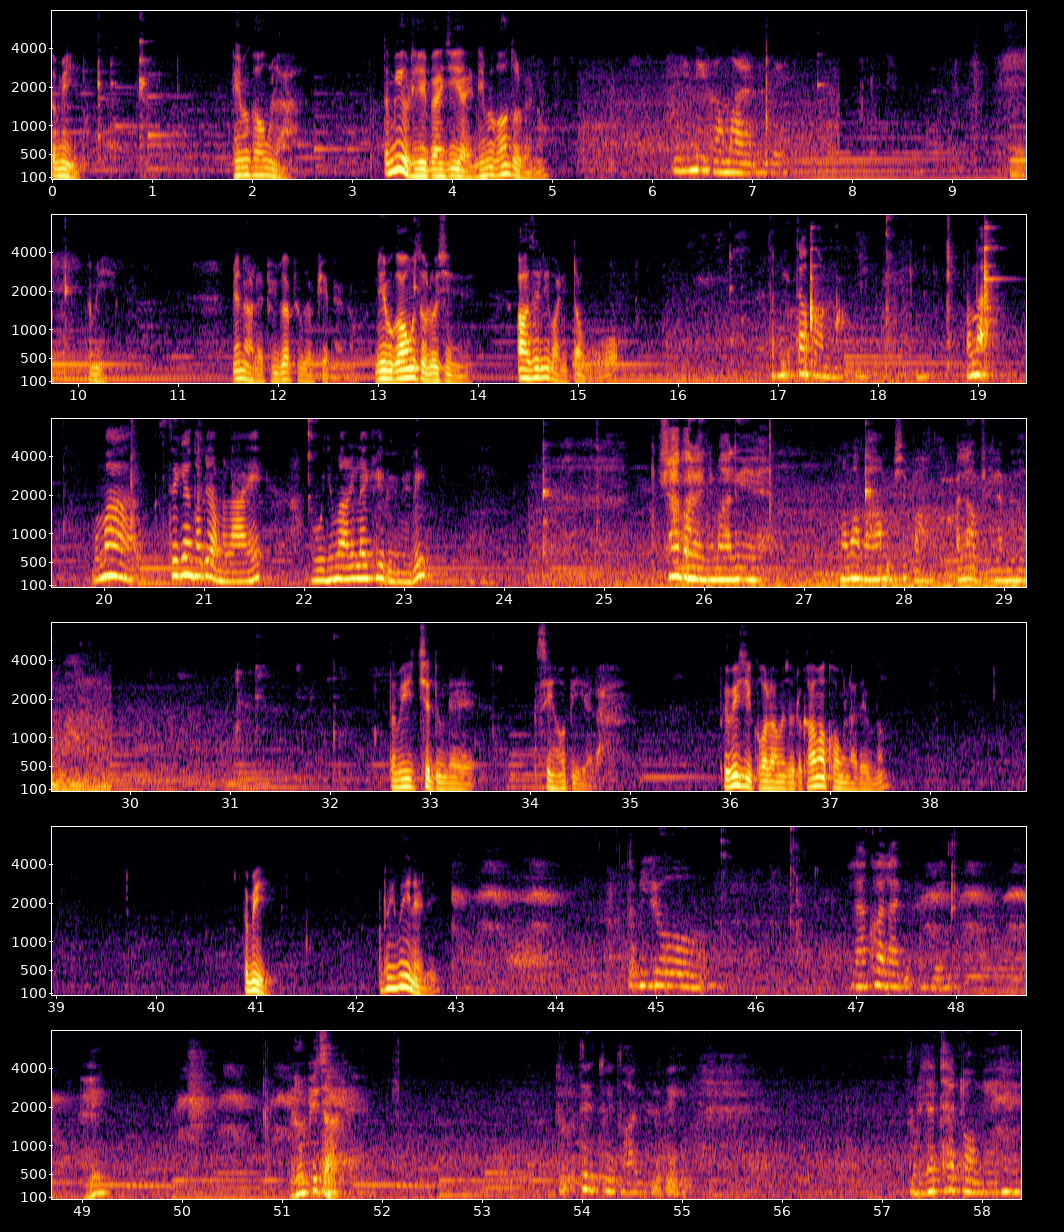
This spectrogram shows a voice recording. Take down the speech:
တမီးနေမကောင်းဘူးလားတမီးကိုဒီပန်းကြည့်ရတယ်နေမကောင်းတယ်ပဲနော်နင်းနေကောင်းပါတယ်ပဲပဲ။သမီးမျက်နှာလည်းဖြူပြဖြူပြဖြစ်နေနော်။နေမကောင်းဘူးဆိုလို့ရှိရင်အာဆေးလေးပါလေးတောက်ပေါ့တမီတောက်ပါမယ်မမမမစေကန်းတော့ပြမလားယင်ဟိုညီမလေးလိုက်ခဲ့ပြီမယ်လေရပါတယ်ညီမလေးရဲ့မမဘာမှမဖြစ်ပါဘူးအဲ့လောက်ကြီးလည်းမလို့ပါ။ သမီးချစ်သူနဲ့အစင်ဟောပြေရလား။ဖေဖေကြီးခေါ်လာမှဆိုတခါမှခေါ်မလာသေးဘူးနော်။သမီးအဖေမေးနေလေတမီတို့လမ်းခွဲလိုက်ပြီဖေဖေ။ဟေးဘယ်လိုဖြစ်ကြလဲသူအသက်သွေးသွားပြီဖေဖေသူလက်ထပ်တော်မယ်တဲ့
